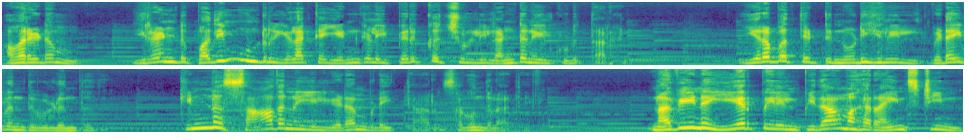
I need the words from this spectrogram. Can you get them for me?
அவரிடம் இரண்டு பதிமூன்று இலக்க எண்களை பெருக்கச் சொல்லி லண்டனில் கொடுத்தார்கள். இருபத்தெட்டு நொடிகளில் விடை வந்து விழுந்தது. கிண்ண சாதனையில் இடம் பிடித்தார் சகுந்தலா தேவி நவீன இயற்பியலின் பிதாமகர் ஐன்ஸ்டீன்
